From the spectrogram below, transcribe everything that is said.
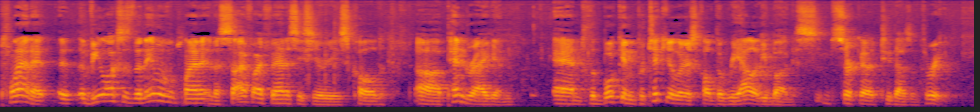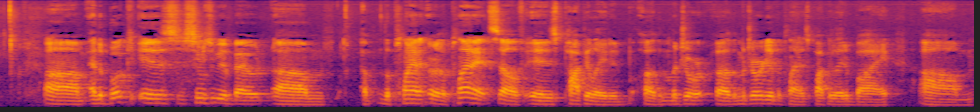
planet. Uh, Veelox is the name of a planet in a sci-fi fantasy series called uh, Pendragon. And the book in particular is called The Reality Bug, circa 2003. Um, and the book is seems to be about um, uh, the planet, or the planet itself is populated. Uh, the major, uh, the majority of the planet is populated by um,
